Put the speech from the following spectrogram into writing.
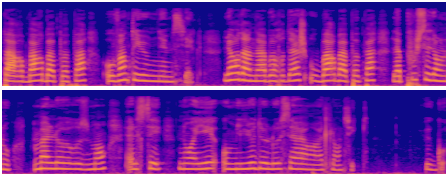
par Barbapapa au XXIe siècle, lors d'un abordage où Barbapapa l'a poussée dans l'eau. Malheureusement, elle s'est noyée au milieu de l'océan Atlantique. Hugo.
